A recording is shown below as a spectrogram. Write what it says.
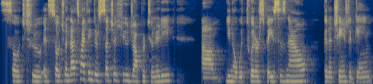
so true. It's so true. And that's why I think there's such a huge opportunity. Um, you know, with Twitter spaces now, gonna change the game,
